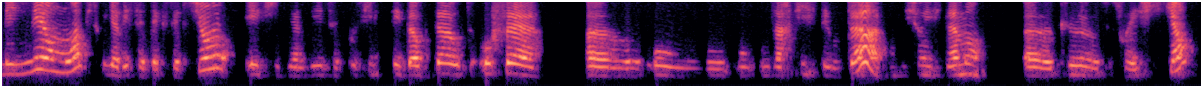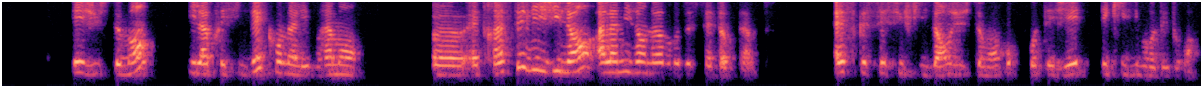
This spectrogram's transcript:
mais néanmoins, puisqu'il y avait cette exception et qu'il y avait cette possibilité d'opt-out offert euh, aux, artistes et auteurs, à condition évidemment euh, que ce soit efficient, et justement, il a précisé qu'on allait vraiment être assez vigilant à la mise en œuvre de cet opt-out. Est-ce que c'est suffisant justement pour protéger l'équilibre des droits?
